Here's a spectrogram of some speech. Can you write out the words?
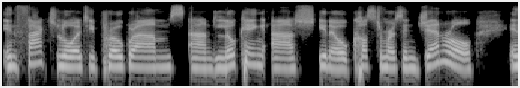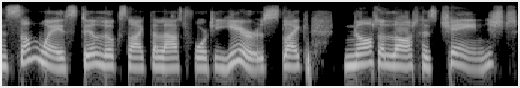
in fact, loyalty programs and looking at, you know, customers in general, in some ways still looks like the last 40 years. Like not a lot has changed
